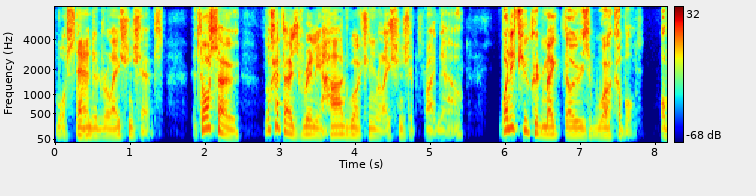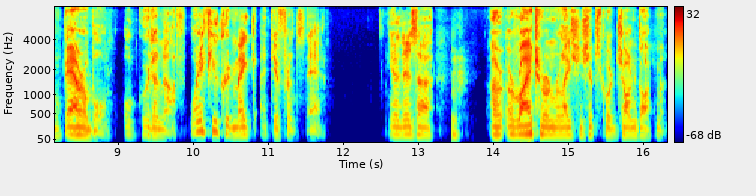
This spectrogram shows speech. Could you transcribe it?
more standard relationships? It's also look at those really hard-working relationships right now. What if you could make those workable or bearable or good enough? What if you could make a difference there? You know, there's a hmm. a, a writer on relationships called John Gottman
